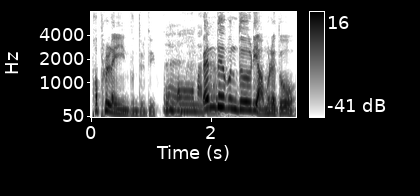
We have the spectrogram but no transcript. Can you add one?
퍼플레인 분들도 있고 네. 어, 밴드 분들이 아무래도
